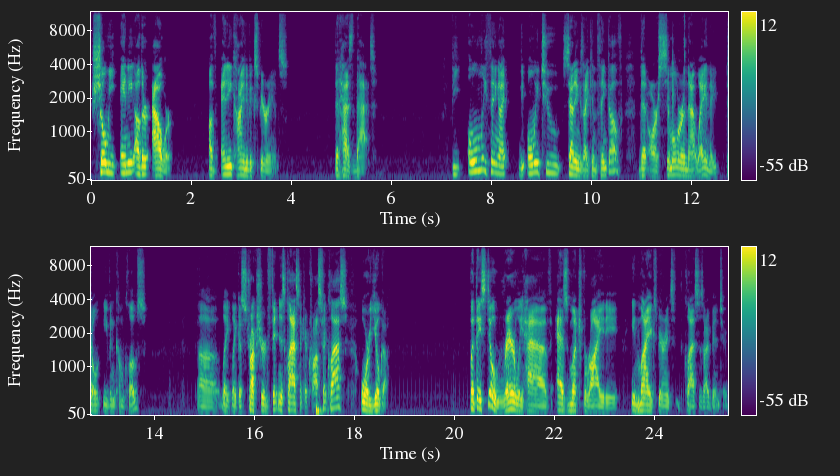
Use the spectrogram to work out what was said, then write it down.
show me any other hour of any kind of experience that has that. The only thing I, the only two settings I can think of that are similar in that way, and they don't even come close, uh, like like a structured fitness class, like a CrossFit class, or yoga. But they still rarely have as much variety in my experience, the classes I've been to.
